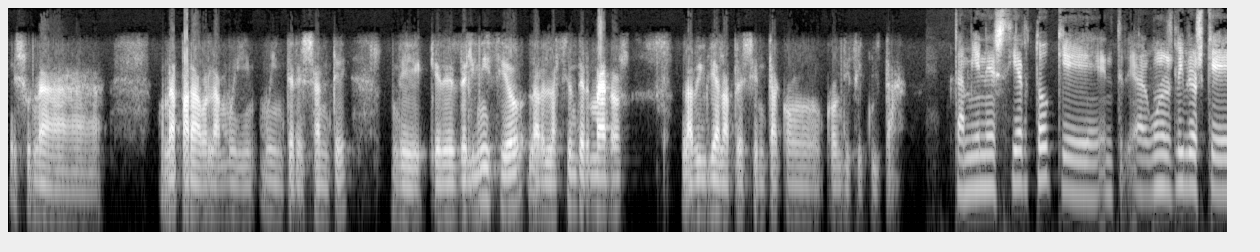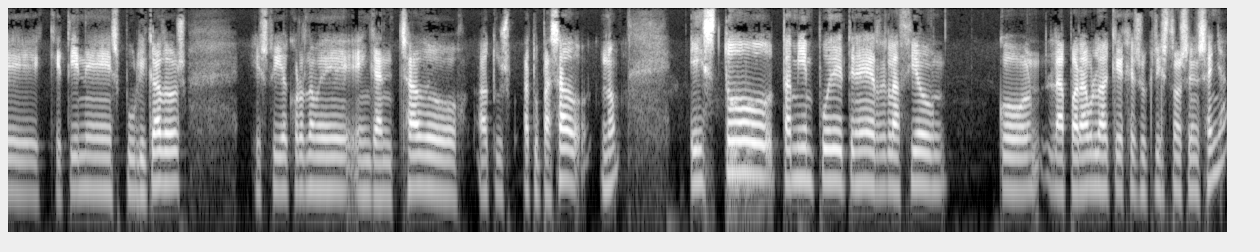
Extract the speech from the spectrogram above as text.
es una, una parábola muy muy interesante de que desde el inicio la relación de hermanos la Biblia la presenta con, con dificultad. También es cierto que entre algunos libros que, que tienes publicados estoy acordándome enganchado a, tus, a tu pasado, ¿no? ¿Esto también puede tener relación con la parábola que Jesucristo nos enseña?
